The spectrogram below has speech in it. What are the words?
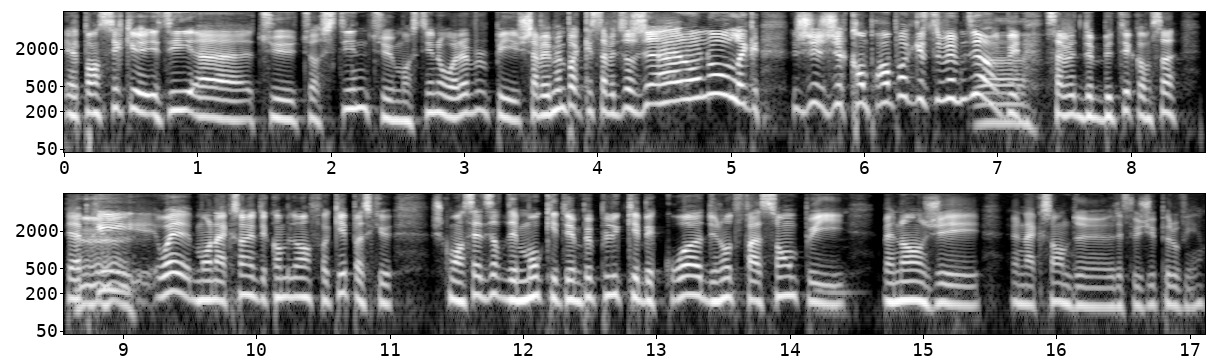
Et elle pensait que, elle dit, euh, tu t'ostines, tu m'ostines ou whatever. Puis je savais même pas ce que ça veut dire. Je dis, I don't know, like, je, je comprends pas ce que tu veux me dire. Puis ça va débuter comme ça. Puis après, ouais, mon accent était complètement fucké parce que je commençais à dire des mots qui étaient un peu plus québécois d'une autre façon. Puis maintenant, j'ai un accent de réfugié péruvien.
